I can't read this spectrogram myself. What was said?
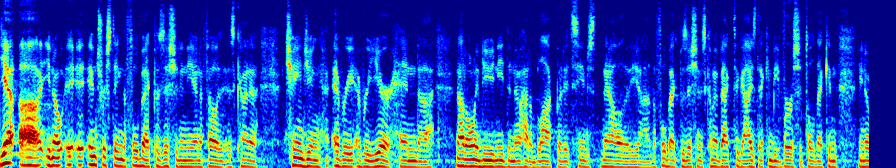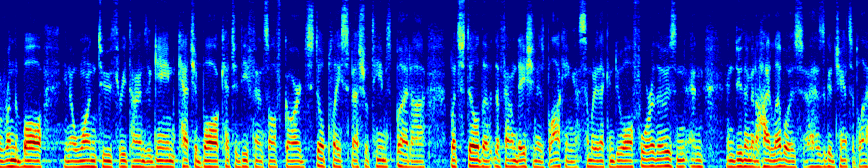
Yeah, uh, you know, it, it, interesting. The fullback position in the NFL is, kind of changing every every year, and uh, not only do you need to know how to block, but it seems now the uh, the fullback position is coming back to guys that can be versatile, that can you know run the ball, you know, one, two, three times a game, catch a ball, catch a defense off guard, still play special teams, but uh, but still the, the foundation is blocking. Somebody that can do all four of those and and, and do them at a high level is has a good chance to play.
